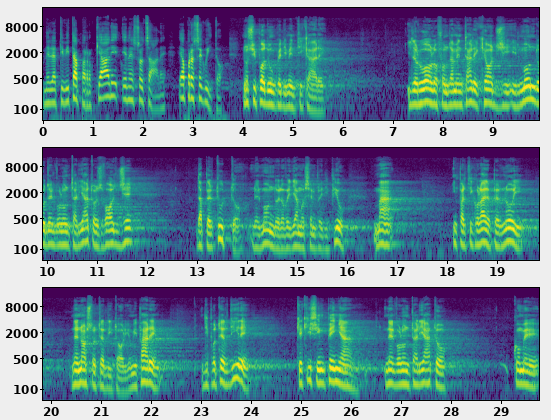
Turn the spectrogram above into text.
nelle attività parrocchiali e nel sociale, e ha proseguito. Non si può dunque dimenticare il ruolo fondamentale che oggi il mondo del volontariato svolge dappertutto nel mondo e lo vediamo sempre di più, ma in particolare per noi nel nostro territorio. Mi pare di poter dire che chi si impegna nel volontariato come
